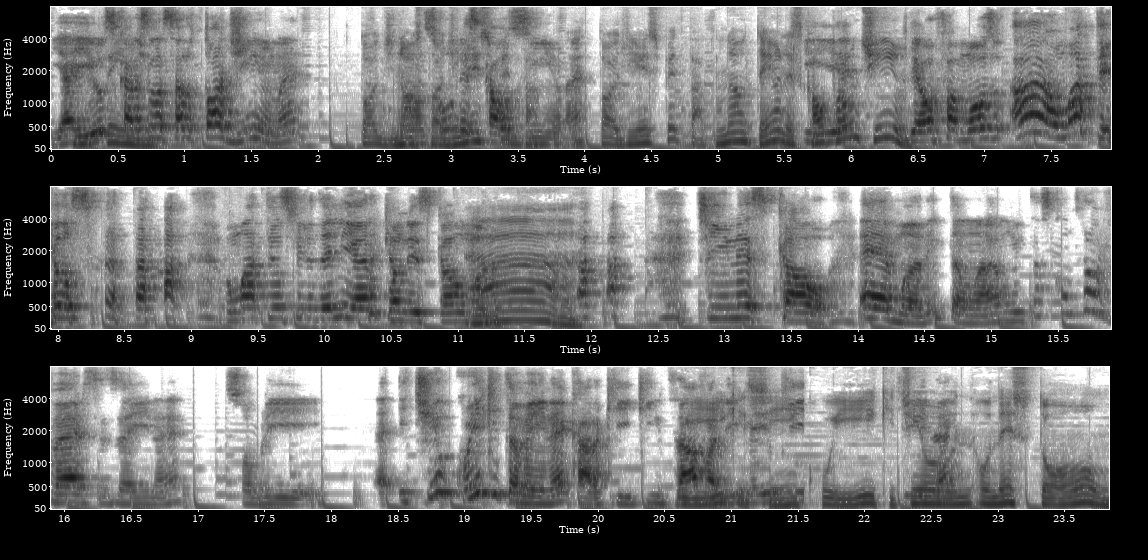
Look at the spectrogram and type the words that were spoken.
E aí Entendi. os caras lançaram Todinho, né? Todd, nossa, Todinho é espetáculo. Né? Todinho é espetáculo. Não, tem o Nescau que é- prontinho. É, que é o famoso. Ah, é o Matheus! o Matheus, filho da Eliana, que é o Nescau, mano. Ah. Tinha Nescau. É, mano, então, há muitas controvérsias aí, né? Sobre. É, e tinha o Quick também, né, cara? Que, que entrava Quick, ali meio sim, que. Quick, tinha né? o, o Neston.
